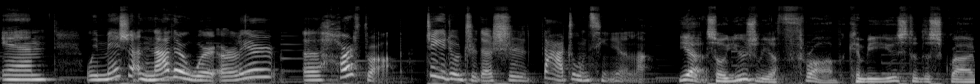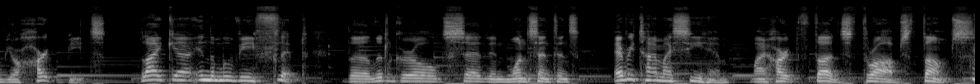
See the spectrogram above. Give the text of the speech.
And we mentioned another word earlier, a heartthrob. 这个就指的是大众情人了。Yeah, so usually a throb can be used to describe your heartbeats. Like uh, in the movie Flipped, the little girl said in one sentence, Every time I see him, my heart thuds, throbs, thumps.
